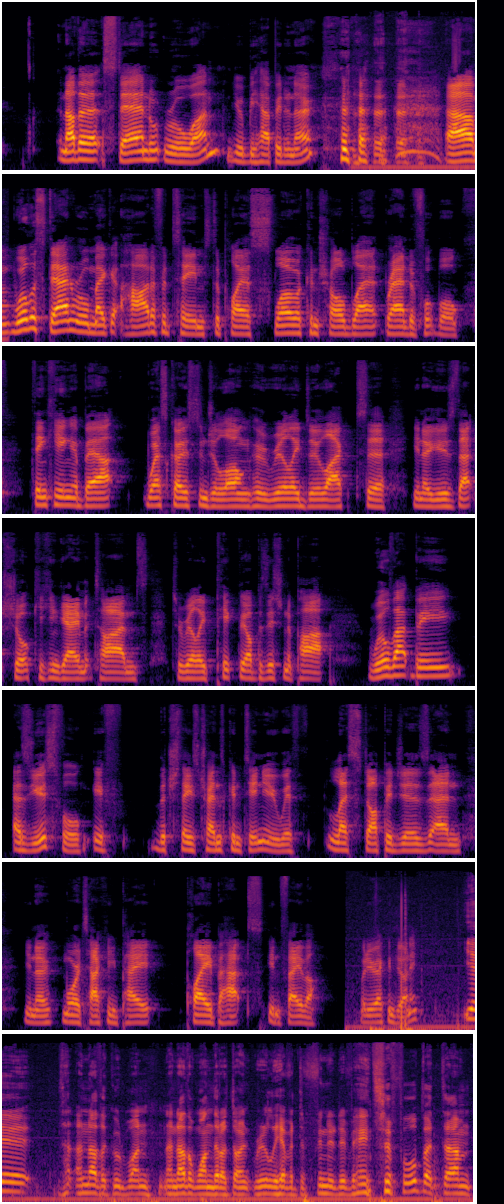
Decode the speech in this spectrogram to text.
Another stand rule one, you'll be happy to know. um, will the stand rule make it harder for teams to play a slower, controlled brand of football? Thinking about West Coast and Geelong, who really do like to, you know, use that short kicking game at times to really pick the opposition apart. Will that be as useful if the, these trends continue with less stoppages and, you know, more attacking pay, play perhaps in favour? What do you reckon, Johnny? Yeah, another good one, another one that I don't really have a definitive answer for, but um,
